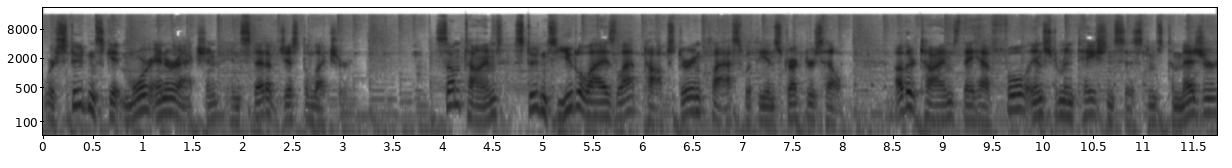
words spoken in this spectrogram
where students get more interaction instead of just a lecture. Sometimes, students utilize laptops during class with the instructor's help. Other times, they have full instrumentation systems to measure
